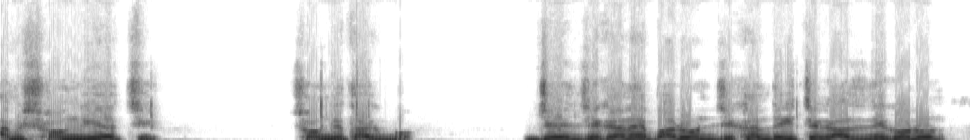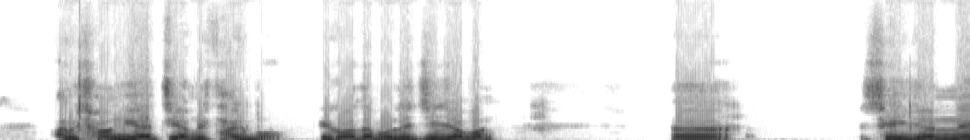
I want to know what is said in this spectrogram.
আমি সঙ্গে আছি, সঙ্গে থাকব। যে যেখানে পারুন, যেখান থেকে ইচ্ছে গাছ নিয়ে করুন, আমি সঙ্গে আছি, আমি থাকব। এই কথা বলেছি যখন। সেই জন্যে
